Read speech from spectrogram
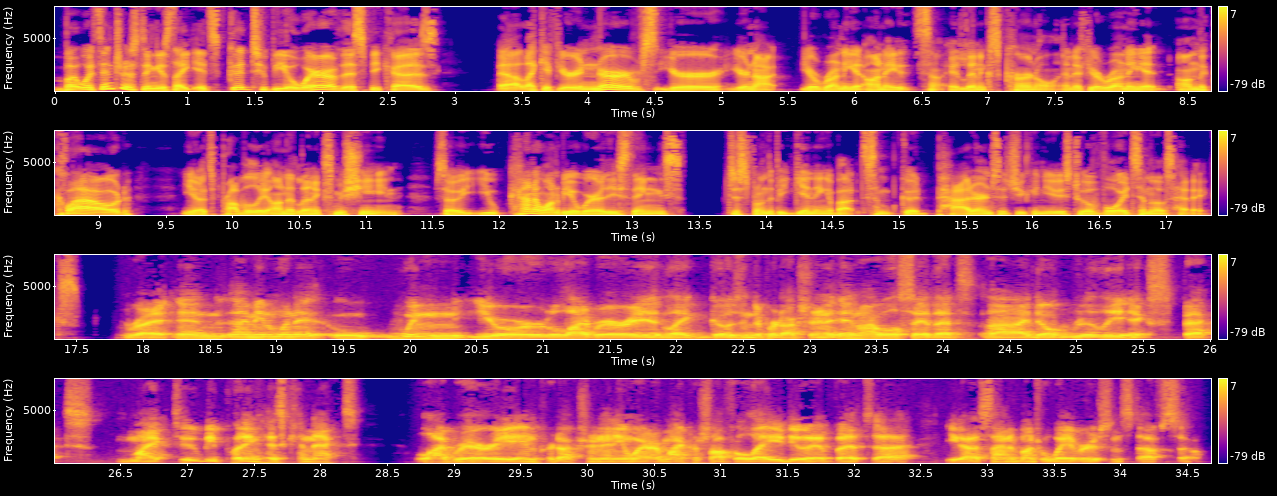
But what's interesting is like it's good to be aware of this because, uh, like, if you're in Nerves, you're you're not you're running it on a a Linux kernel, and if you're running it on the cloud, you know, it's probably on a Linux machine. So you kind of want to be aware of these things just from the beginning about some good patterns that you can use to avoid some of those headaches. Right, and I mean when it when your library like goes into production, and I will say that uh, I don't really expect Mike to be putting his Kinect library in production anywhere. Microsoft will let you do it, but uh, you got to sign a bunch of waivers and stuff. So,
